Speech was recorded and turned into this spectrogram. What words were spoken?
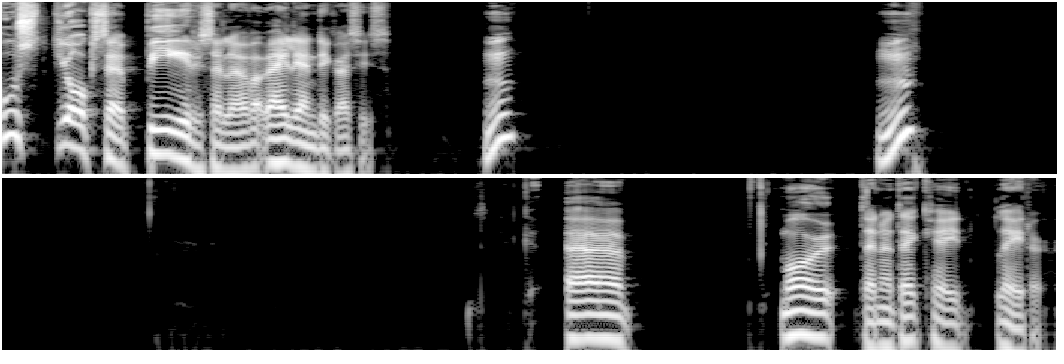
kust jookseb piir selle väljendiga siis hm?? Hm? Uh, more than a decade later.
